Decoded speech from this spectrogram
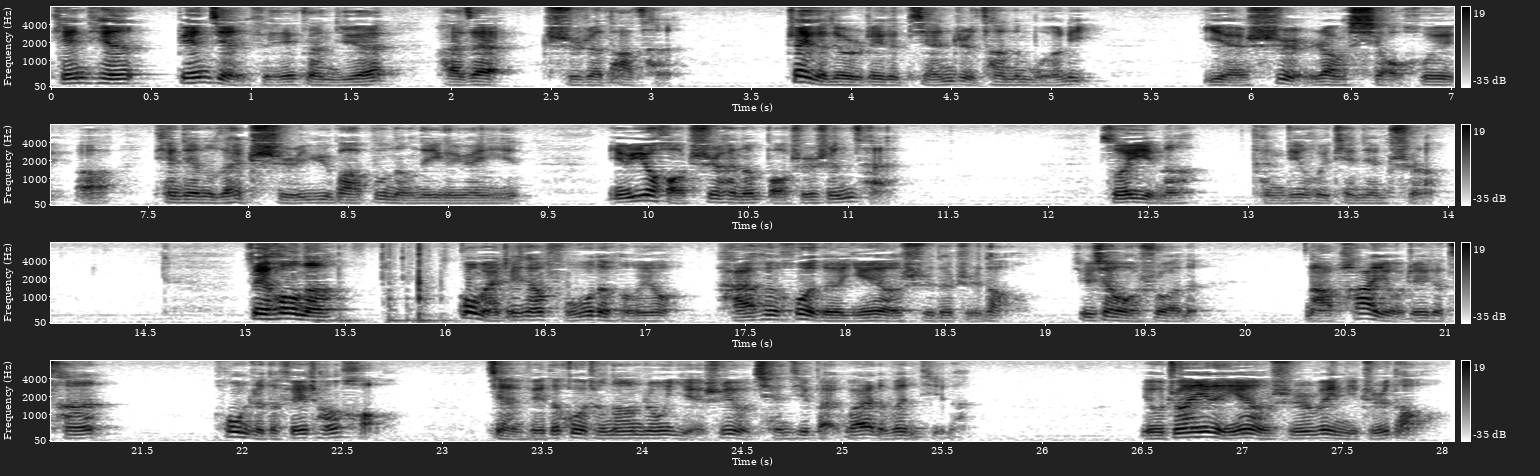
天天边减肥，感觉还在吃着大餐。这个就是这个减脂餐的魔力，也是让小辉啊天天都在吃欲罢不能的一个原因。因为又好吃还能保持身材，所以呢肯定会天天吃了。最后呢，购买这项服务的朋友还会获得营养师的指导，就像我说的，哪怕有这个餐控制的非常好，减肥的过程当中也是有千奇百怪的问题的，有专业的营养师为你指导，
